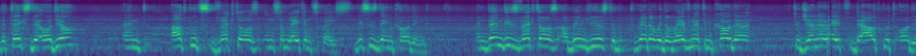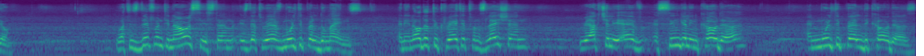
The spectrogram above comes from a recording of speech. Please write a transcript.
that takes the audio and outputs vectors in some latent space. This is the encoding. And then these vectors are being used to, together with the WaveNet encoder to generate the output audio. What is different in our system is that we have multiple domains. And in order to create a translation, we actually have a single encoder and multiple decoders.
